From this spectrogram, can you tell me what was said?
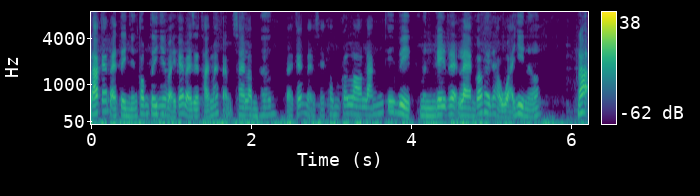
Đó, các bạn tìm những công ty như vậy, các bạn sẽ thoải mái phạm sai lầm hơn và các bạn sẽ không có lo lắng cái việc mình gây ra, làm có thể hậu quả gì nữa đó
